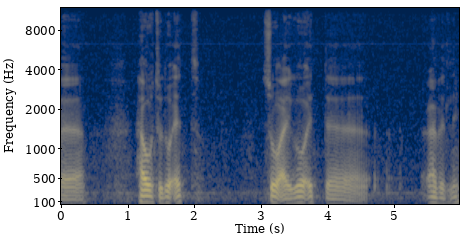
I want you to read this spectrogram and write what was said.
uh, how to do it. So I go it uh, rapidly.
